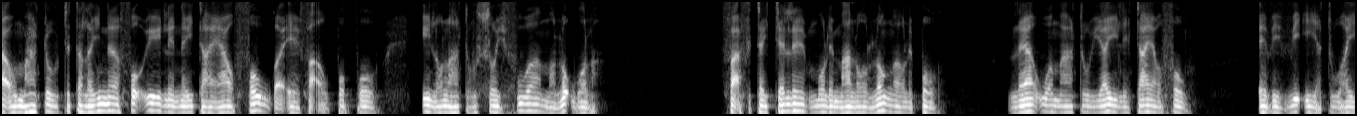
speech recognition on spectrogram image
A o mātou te talaina fo'i le nei tae au fōua e whaau popo i lo lātou soifua ma lo'uola. Whaafitei tele mo le malo longa o le pō. Lea ua mātou iai le tae au fō. E vi vi i atuai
